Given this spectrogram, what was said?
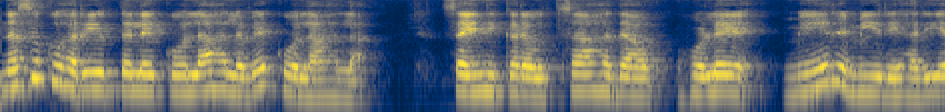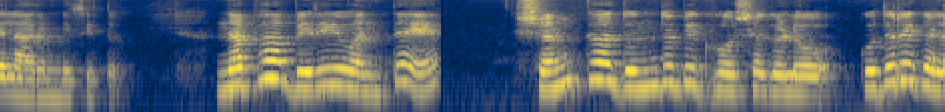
ನಸುಕು ಹರಿಯುತ್ತಲೇ ಕೋಲಾಹಲವೇ ಕೋಲಾಹಲ. ಸೈನಿಕರ ಉತ್ಸಾಹದ ಹೊಳೆ ಮೇರೆ ಮೀರಿ ಹರಿಯಲಾರಂಭಿಸಿತು. ನಭ ಬಿರಿಯುವಂತೆ ಶಂಖ ದುಂದುಬಿ ಘೋಷಗಳು, ಕುದುರೆಗಳ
